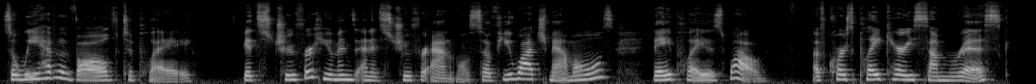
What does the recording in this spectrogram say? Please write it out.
So we have evolved to play. It's true for humans and it's true for animals. So if you watch mammals, they play as well. Of course, play carries some risk,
